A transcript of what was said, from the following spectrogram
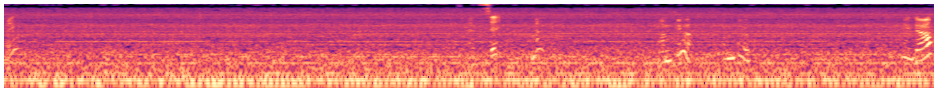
Ready? That's it. Come on. Come through. Come through. There you go.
